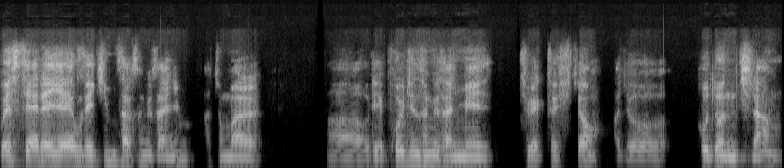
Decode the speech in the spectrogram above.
웨스트 LA의 우리 김삭 선교사님 정말 어, 우리 폴진 선교사님이 디렉터시죠. 아주 도전 신앙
